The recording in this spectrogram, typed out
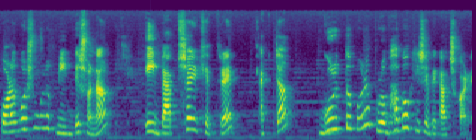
পরামর্শমূলক নির্দেশনা এই ব্যবসায়ের ক্ষেত্রে একটা গুরুত্বপূর্ণ প্রভাবক হিসেবে কাজ করে।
